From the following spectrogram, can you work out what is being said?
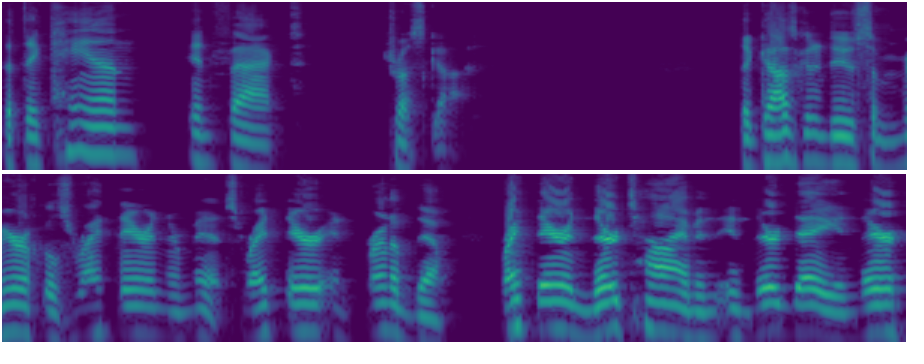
that they can, in fact, trust God. That God's going to do some miracles right there in their midst, right there in front of them, right there in their time and in, in their day, in their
